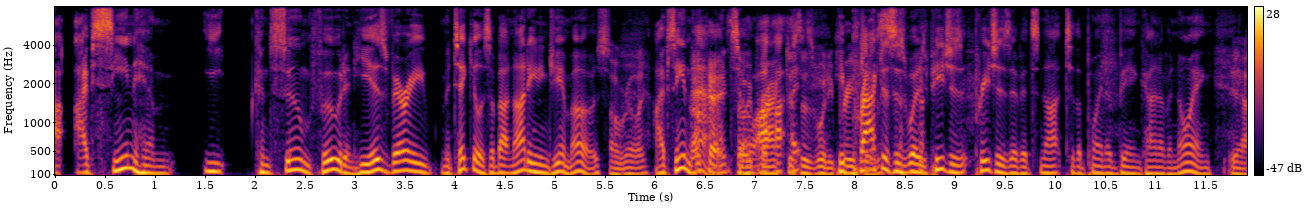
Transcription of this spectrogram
I, I've seen him eat consume food and he is very meticulous about not eating GMOs. Oh, really? I've seen that. Okay, so he I- I- practices what he He preaches. practices what he preaches preaches if it's not to the point of being kind of annoying. Yeah.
